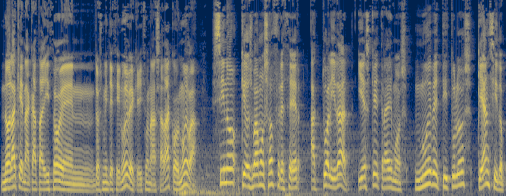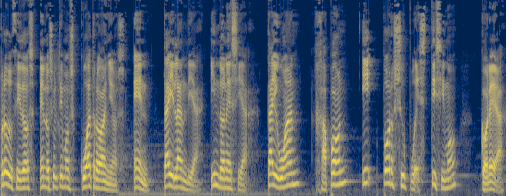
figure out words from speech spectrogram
no la que Nakata hizo en 2019, que hizo una Sadako nueva, sino que os vamos a ofrecer actualidad, y es que traemos nueve títulos que han sido producidos en los últimos cuatro años en Tailandia, Indonesia, Taiwán, Japón y por supuestísimo, Corea.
